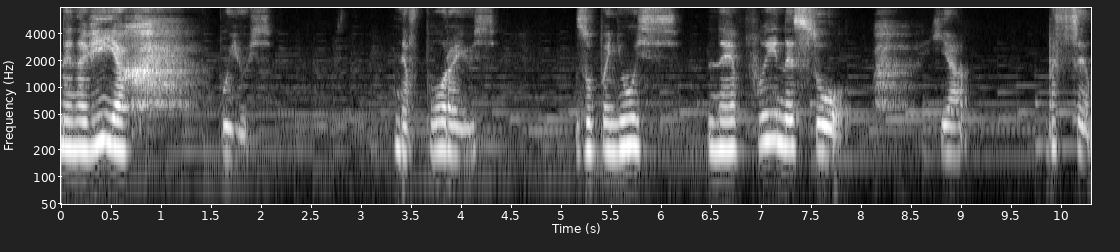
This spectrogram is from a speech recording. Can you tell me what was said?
Не на віях боюсь, не впораюсь, зупинюсь, не винесу. Я без сил.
